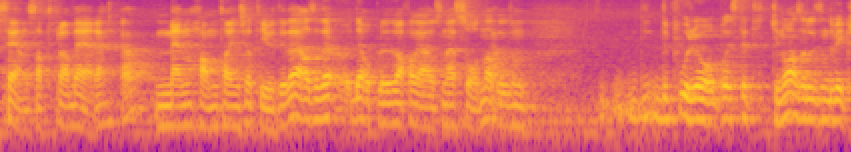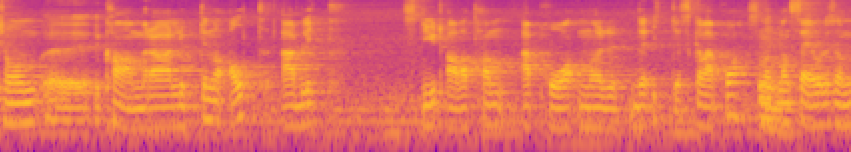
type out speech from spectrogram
iscenesatt fra dere, Ja. men han tar initiativet til det. Altså det, det opplevde i hvert fall jeg også når jeg så den. At det liksom, det, det forer jo over på estetikken nå. Altså liksom det virker som om uh, kameralooken og alt er blitt styrt av at han er på når det ikke skal være på. Sånn at man ser jo liksom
